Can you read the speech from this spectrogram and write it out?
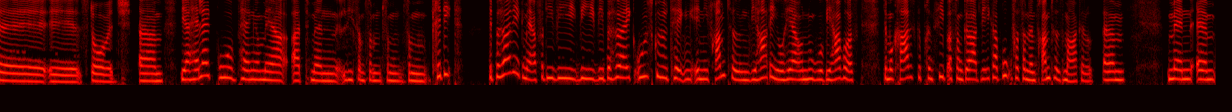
øh, øh, storage. Um, vi har heller ikke brug for penge mere, at man ligesom som, som, som kredit. Det behøver vi ikke mere, fordi vi, vi, vi behøver ikke udskyde ting ind i fremtiden. Vi har det jo her og nu, og vi har vores demokratiske principper, som gør, at vi ikke har brug for sådan en fremtidsmarked. Um, men øhm,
